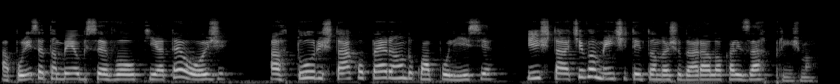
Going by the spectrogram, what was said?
A polícia também observou que até hoje Arturo está cooperando com a polícia e está ativamente tentando ajudar a localizar Prisma.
